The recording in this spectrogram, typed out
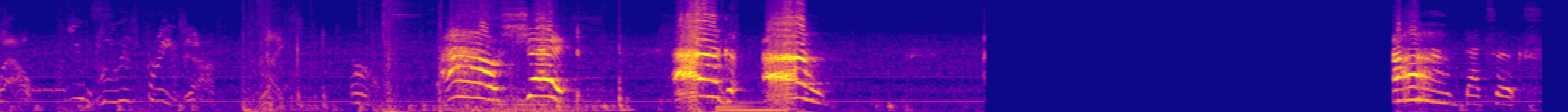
Wow, you blew his brains out. Nice. Oh. Ow, shit! Ugh! Ugh! Ah, that sucks.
